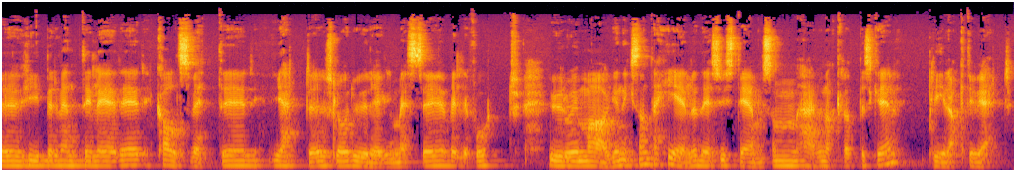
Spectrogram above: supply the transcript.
eh, Hyperventilerer, kaldsvetter, hjertet slår uregelmessig veldig fort. Uro i magen. ikke sant? Det er hele det systemet som Erlend akkurat beskrev, blir aktivert.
